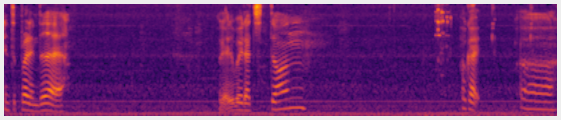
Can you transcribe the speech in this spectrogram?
interpreting there. Okay, the way that's done. Okay, uh,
